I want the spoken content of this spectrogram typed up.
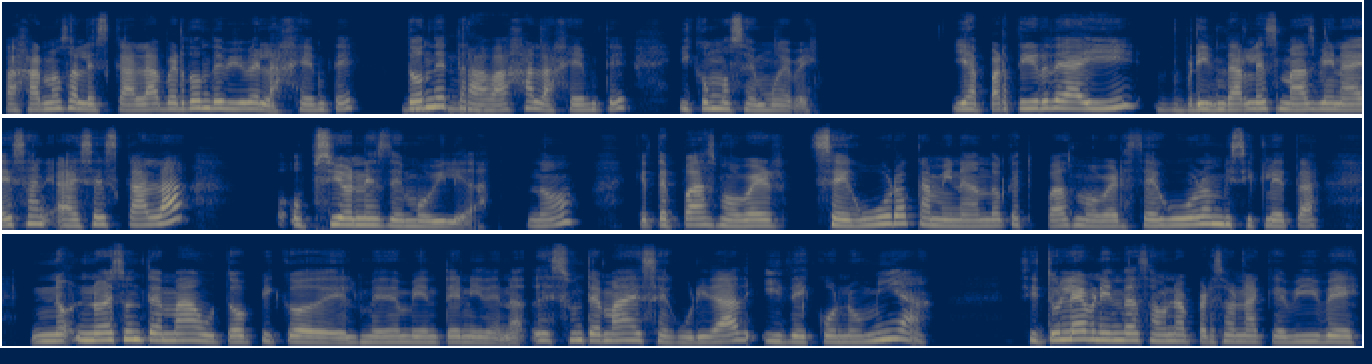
bajarnos a la escala, ver dónde vive la gente, dónde trabaja la gente y cómo se mueve. Y a partir de ahí, brindarles más bien a esa, a esa escala opciones de movilidad, ¿no? que te puedas mover seguro caminando, que te puedas mover seguro en bicicleta. No, no es un tema utópico del medio ambiente ni de nada, es un tema de seguridad y de economía. Si tú le brindas a una persona que vive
